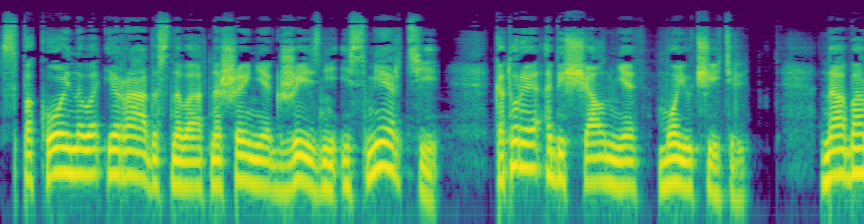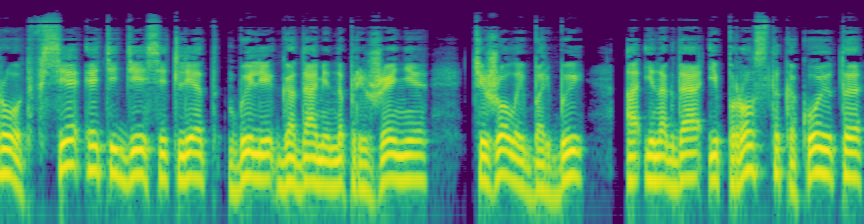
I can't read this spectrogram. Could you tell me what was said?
спокойного и радостного отношения к жизни и смерти, которое обещал мне мой учитель. Наоборот, все эти десять лет были годами напряжения, тяжелой борьбы, а иногда и просто какой-то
